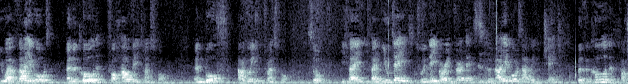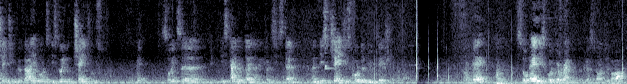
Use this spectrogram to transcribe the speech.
you have variables and a code for how they transform. And both are going to transform. So if I, if I mutate to a neighboring vertex, the variables are going to change, but the code for changing the variables is going to change also. Okay? So it's a it's kind of dynamical system, and this change is called a mutation. Okay? So n is called the rank of the cluster algebra.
